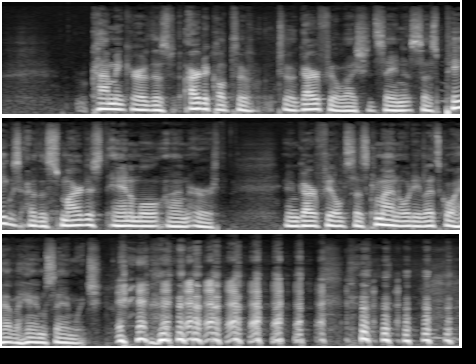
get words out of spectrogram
comic or this article to to Garfield, I should say, and it says pigs are the smartest animal on earth. And Garfield says, "Come on, Odie, let's go have a ham sandwich."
